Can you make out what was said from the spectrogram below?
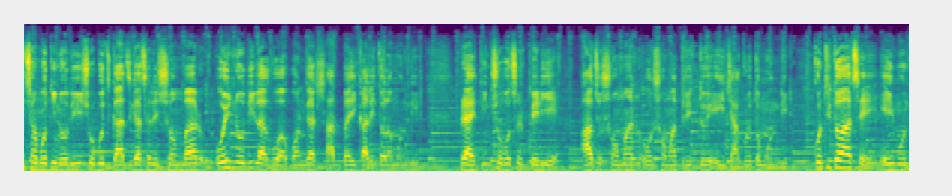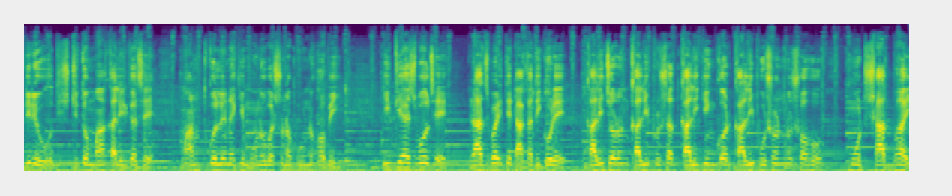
ইছামতি নদী, সবুজ গাছগাছালির সম্ভার, ওই নদী লাগোয়া বনগার সাত ভাই কালীতলা মন্দির। প্রায় তিনশো বছর পেরিয়ে আজও সমান ও সমাদৃত এই জাগ্রত মন্দির। কথিত আছে, এই মন্দিরে অধিষ্ঠিত মা কালীর কাছে মানত করলে নাকি মনোবাসনা পূর্ণ হবেই। ইতিহাস বলছে রাজবাড়িতে ডাকাতি করে কালীচরণ, কালীপ্রসাদ, কালীকিঙ্কর, কালীপ্রসন্ন সহ মোট সাত ভাই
